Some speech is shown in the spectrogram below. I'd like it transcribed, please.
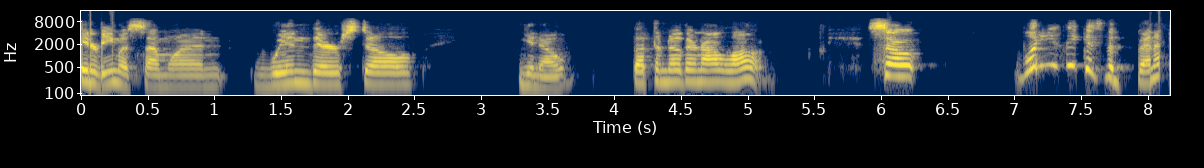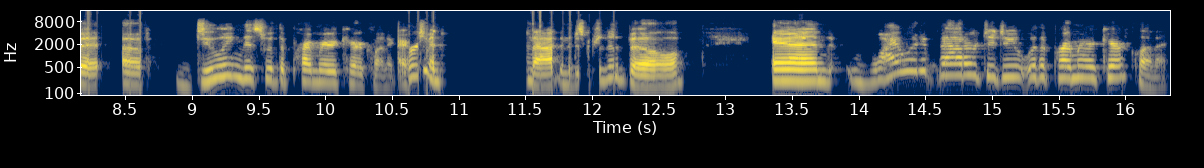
intervene with someone when they're still, you know, let them know they're not alone. So, what do you think is the benefit of doing this with the primary care clinic? I heard you mention that in the description of the bill. And why would it matter to do it with a primary care clinic?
